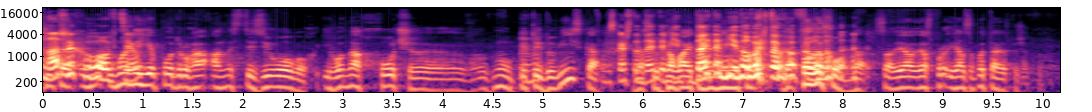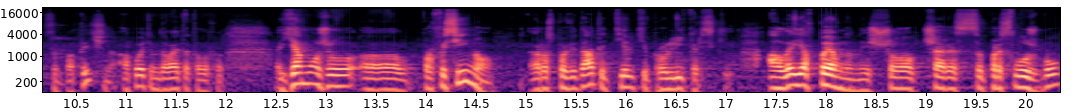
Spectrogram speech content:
скажете, наших у- у хлопців. мене є подруга анестезіолог, і вона хоче ну, піти до війська. Ви скажете, я дайте скажу, мій- дайте мені мій номер те- телефону». телефон да. Я, я, я запитаю спочатку, симпатично, а потім давайте телефон. Я можу е, професійно розповідати тільки про лікарські, але я впевнений, що через прес-службу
